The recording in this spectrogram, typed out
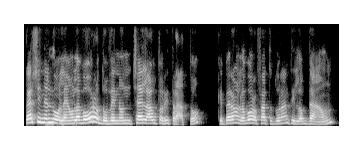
Persi nel nulla è un lavoro dove non c'è l'autoritratto, che però è un lavoro fatto durante il lockdown,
